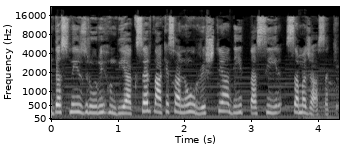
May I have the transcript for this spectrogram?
ਦੱਸਣੀ ਜ਼ਰੂਰੀ ਹੁੰਦੀ ਹੈ ਅਕਸਰ ਤਾਂ ਕਿ ਸਾਨੂੰ ਰਿਸ਼ਤਿਆਂ ਦੀ ਤਸਵੀਰ ਸਮਝ ਆ ਸਕੇ।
